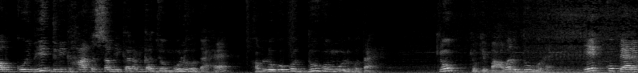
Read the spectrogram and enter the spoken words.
अब कोई भी द्विघात समीकरण का जो मूल होता है, हम लोगों को दू गो मूल होता है। क्यों? क्योंकि पावर दू गो है। एक को प्यारे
